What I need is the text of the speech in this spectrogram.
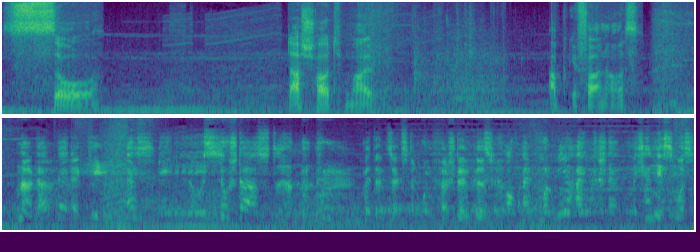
So. Das schaut mal abgefahren aus. Na dann, Detektiv, es geht los. Du starrst äh, mit entsetztem Unverständnis auf einen von mir eingestellten Mechanismus,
